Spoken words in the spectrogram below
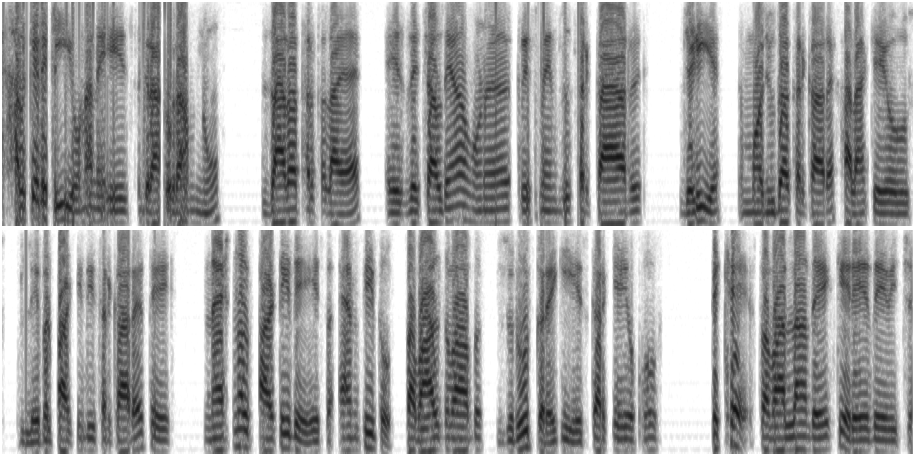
ਹਲਕੇ ਦੇ ਕੀ ਉਹਨਾਂ ਨੇ ਇਸ ਗ੍ਰਾਂਟ ਪ੍ਰੋਗਰਾਮ ਨੂੰ ਜ਼ਿਆਦਾਤਰ ਫਲਾਇਆ ਹੈ। ਇਸ ਦੇ ਚੱਲਦਿਆਂ ਹੁਣ ਕ੍ਰਿਸਮੈਂਸ ਸਰਕਾਰ ਜਿਹੜੀ ਹੈ, ਮੌਜੂਦਾ ਸਰਕਾਰ ਹੈ, ਹਾਲਾਂਕਿ ਉਹ ਲੇਬਰ ਪਾਰਟੀ ਦੀ ਸਰਕਾਰ ਹੈ ਤੇ ਨੈਸ਼ਨਲ ਪਾਰਟੀ ਦੇ ਇਸ ਐਮਪੀ ਤੋਂ ਸਵਾਲ ਜਵਾਬ ਜ਼ਰੂਰ ਕਰੇਗੀ। ਇਸ ਕਰਕੇ ਉਹ ਤਿੱਖੇ ਸਵਾਲਾਂ ਦੇ ਘੇਰੇ ਦੇ ਵਿੱਚ,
